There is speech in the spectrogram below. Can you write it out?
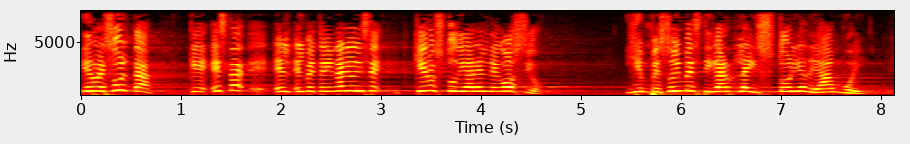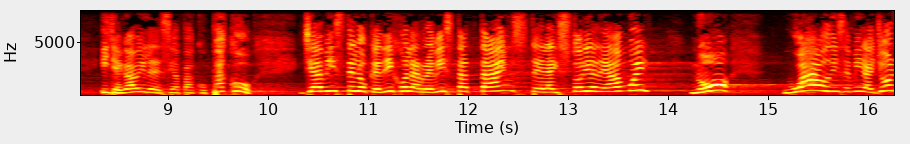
y resulta que el, veterinario dice, quiero estudiar el negocio. Y empezó a investigar la historia de Amway. Y llegaba y le decía a Paco, Paco, ¿ya viste lo que dijo la revista Times de la historia de Amway? No. Wow, dice, mira, John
